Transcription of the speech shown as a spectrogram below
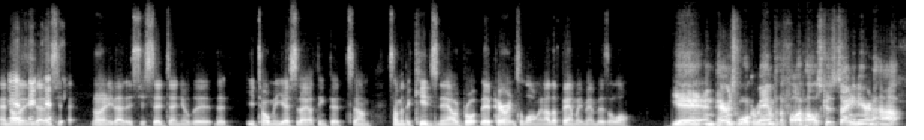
And Yeah, not only that, as, fantastic. not only that, as you said, Daniel, the, that you told me yesterday. I think that um, some of the kids now have brought their parents along and other family members along. Yeah, and parents walk around for the five holes because it's only an hour and a half.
